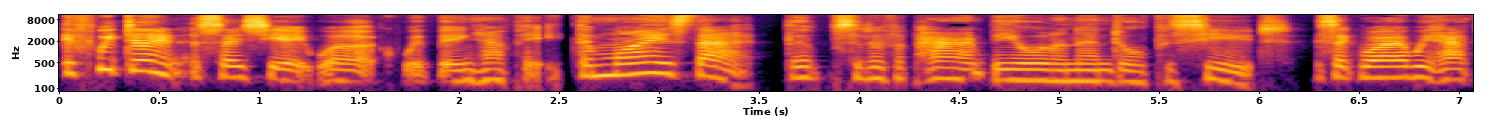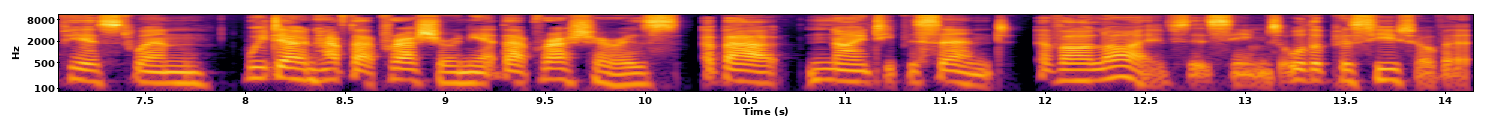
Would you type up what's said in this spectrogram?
if we don't associate work with being happy, then why is that the sort of apparent be all and end all pursuit? It's like, why are we happiest when we don't have that pressure? And yet that pressure is about 90% of our lives, it seems, or the pursuit of it.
